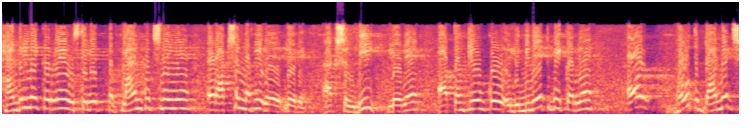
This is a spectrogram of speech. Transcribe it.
हैंडल नहीं कर रहे हैं उसके लिए प्लान कुछ नहीं है और एक्शन नहीं रहे, ले रहे एक्शन भी ले रहे हैं आतंकियों को एलिमिनेट भी कर रहे हैं और बहुत डैमेज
